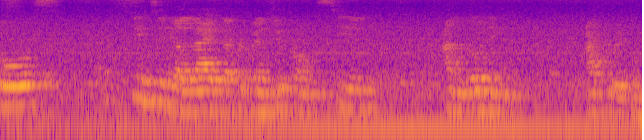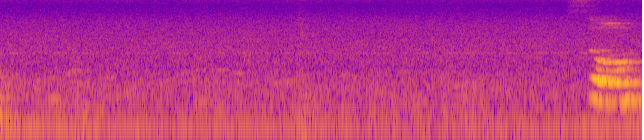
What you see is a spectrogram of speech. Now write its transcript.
those things in your life that prevent you from seeing and learning accurately. So,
